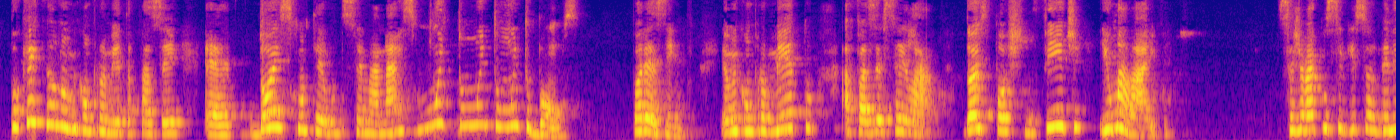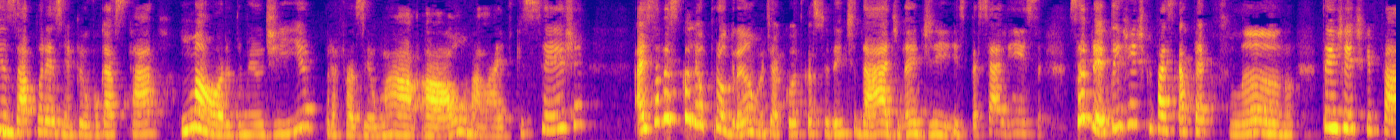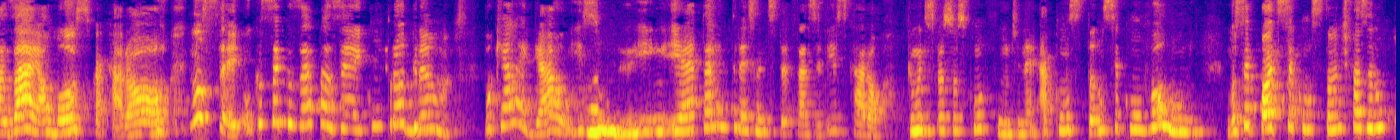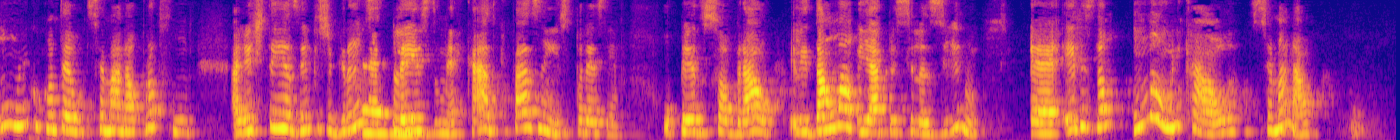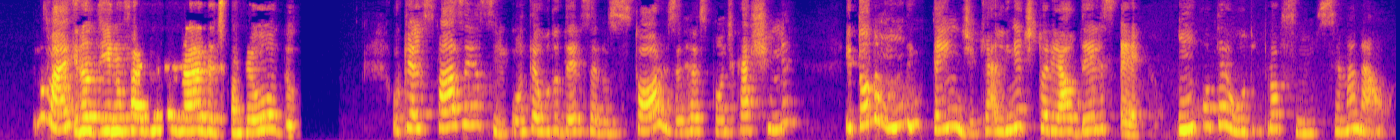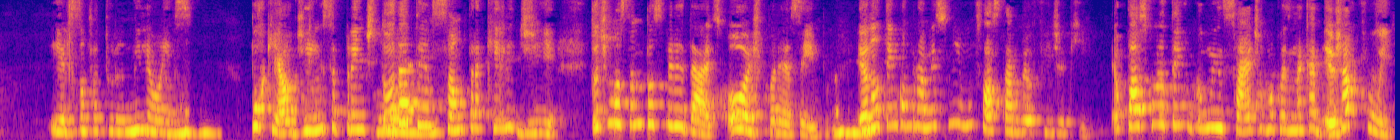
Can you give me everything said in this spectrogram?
por que, que eu não me comprometo a fazer é, dois conteúdos semanais muito, muito, muito bons? Por exemplo, eu me comprometo a fazer, sei lá, dois posts no feed e uma live. Você já vai conseguir se organizar, por exemplo, eu vou gastar uma hora do meu dia para fazer uma aula, uma live que seja, Aí você vai escolher o programa de acordo com a sua identidade, né, de especialista. Você vê, tem gente que faz café com fulano, tem gente que faz, ah, almoço com a Carol, não sei, o que você quiser fazer aí com o programa. Porque é legal isso, e, e, é até interessante você trazer isso, Carol, porque muitas pessoas confundem, né, a constância com o volume. Você pode ser constante fazendo um único conteúdo semanal profundo. A gente tem exemplos de grandes é. players do mercado que fazem isso, por exemplo o Pedro Sobral, ele dá uma, e a Priscila Zino, é, eles dão uma única aula semanal. No mais. E não, e não faz nada de conteúdo? O que eles fazem é assim, o conteúdo deles é nos stories, ele responde caixinha, e todo mundo entende que a linha editorial deles é um conteúdo profundo semanal. E eles estão faturando milhões. Uhum. Porque a audiência prende toda a atenção para aquele dia. Estou te mostrando possibilidades. Hoje, por exemplo, uhum. eu não tenho compromisso nenhum em postar no meu feed aqui. Eu posso quando eu tenho algum insight, alguma coisa na cabeça. Eu já fui.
